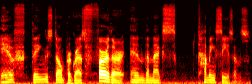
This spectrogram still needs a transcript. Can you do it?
if things don't progress further in the next coming seasons.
